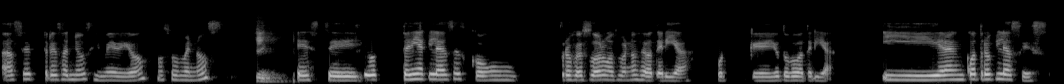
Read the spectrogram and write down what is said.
Hace tres años y medio, más o menos, Sí. este, yo tenía clases con un profesor más o menos de batería, porque yo toco batería. Y eran cuatro clases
